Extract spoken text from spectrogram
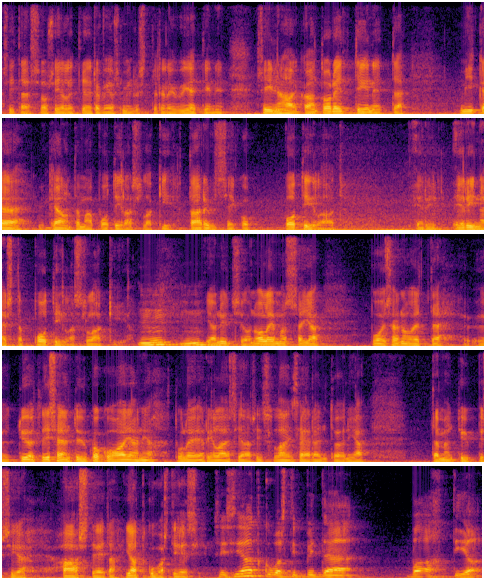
sitä sosiaali- ja terveysministeriölle vietiin, niin siinä aikaan todettiin, että mikä, mikä on tämä potilaslaki, tarvitseeko potilaat eri, erinäistä potilaslakia. Mm-hmm. Ja nyt se on olemassa ja voi sanoa, että työt lisääntyy koko ajan ja tulee erilaisia siis lainsäädäntöön ja tämän tyyppisiä haasteita jatkuvasti esiin. Siis jatkuvasti pitää vahtia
